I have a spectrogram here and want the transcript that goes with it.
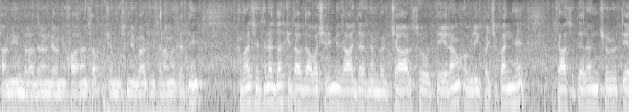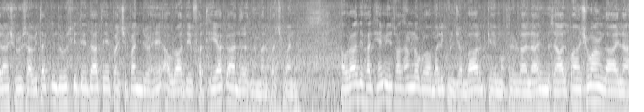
سامعین برادران گرامی خواہران سب کچھ مسلم باغ سے سلامت کرتے ہیں ہمارے سلسلہ دس کتاب دعوت شریف میں آج درس نمبر چار سو تیرہ ابلیغ پچپن ہے۔ چار سو تیرہ شروع تیرہ شروع سے ابھی تک کی درست کی تعداد ہے پچپن جو ہے، اوراد فتحیہ کا درس نمبر پچپن۔ اوراد فتحیہ میں اس وقت ہم لوگ ملک الجبار کے مختلف لا میں سے آج پانچواں لا الہ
